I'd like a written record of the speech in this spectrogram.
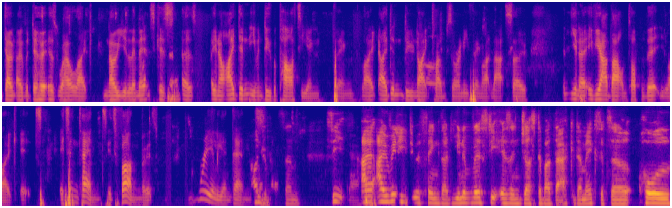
don't overdo it as well. Like know your limits, because as you know, I didn't even do the partying thing. Like I didn't do nightclubs or anything like that. So you know, if you add that on top of it, you like it's it's intense. It's fun, but it's really intense. Hundred percent. See, Yeah. I, I really do think that university isn't just about the academics. It's a whole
